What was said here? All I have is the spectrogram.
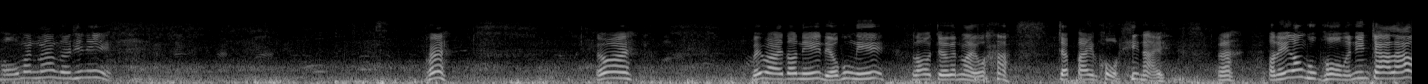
โหมันมากเลยที่นี่เฮ้ยเดี๋ยวไปบายบายตอนนี้เดี๋ยวพรุ่งนี้เราเจอกันใหม่ว่า จะไปโผล่ที่ไหนนะตอนนี้ต้องผูกโผล่เหมือนนินจาแล้ว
